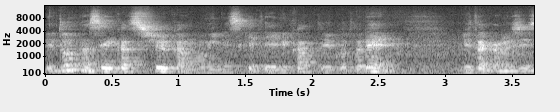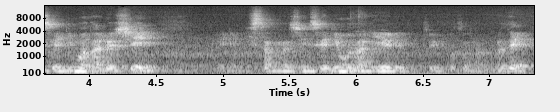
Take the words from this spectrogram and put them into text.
でどんな生活習慣を身につけているかということで豊かな人生にもなるし、え悲惨な人生にもなり得るということなので、え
